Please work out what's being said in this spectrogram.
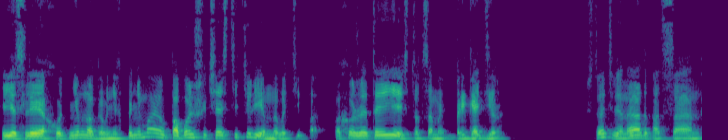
И если я хоть немного в них понимаю, по большей части тюремного типа. Похоже, это и есть тот самый бригадир. «Что тебе надо, пацан?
